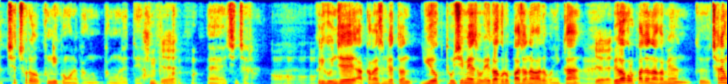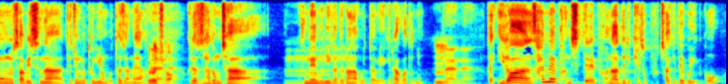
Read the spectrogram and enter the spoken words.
최초로 국립공원을 방문, 방문했대요. 예. 네, 진짜로. 어. 그리고 이제 아까 말씀드렸던 뉴욕 도심에서 외곽으로 빠져나가다 보니까 예. 외곽으로 빠져나가면 그 차량 공유 서비스나 대중교통 이용 못 하잖아요. 그렇죠. 네네. 그래서 자동차 구매 문의가 늘어나고 있다고 얘기를 하거든요. 음. 네네. 그러니까 이러한 삶의 방식들의 변화들이 계속 포착이 되고 있고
